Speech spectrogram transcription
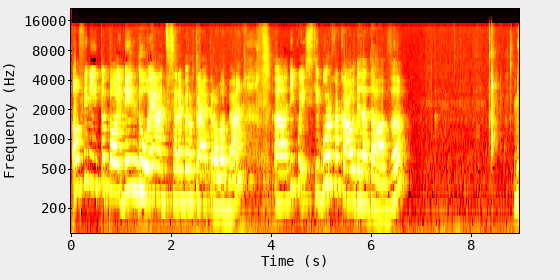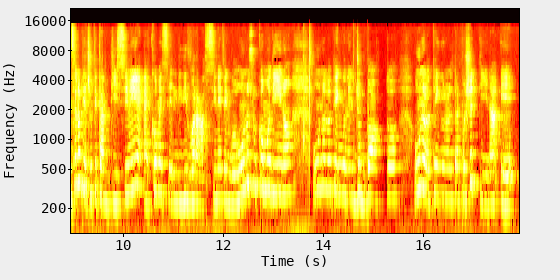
Ho finito poi ben due anzi sarebbero tre però vabbè uh, di questi burro cacao della Dove mi sono piaciuti tantissimi, è come se li divorassi, ne tengo uno sul comodino, uno lo tengo nel giubbotto, uno lo tengo in un'altra pochettina e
